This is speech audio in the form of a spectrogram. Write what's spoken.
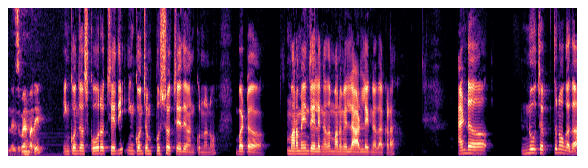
నిజమే మరి. ఇంకొంచెం స్కోర్ వచ్చేది ఇంకొంచెం పుష్ వచ్చేది అనుకున్నాను. బట్ మనం ఏం చేయలేం కదా మనం వెళ్ళి ఆడలేం కదా అక్కడ. అండ్ నువ్వు చెప్తున్నావు కదా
